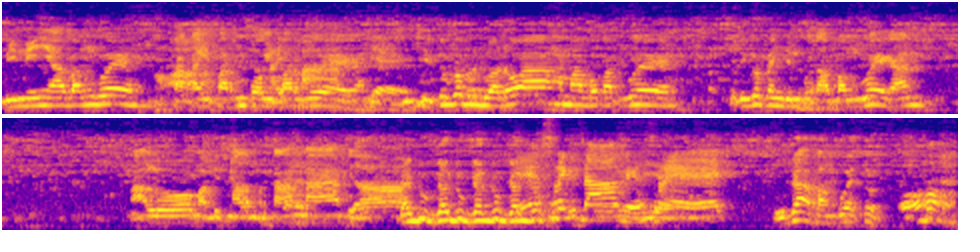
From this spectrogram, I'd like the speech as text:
bininya abang gue kakak ipar empok ipar gue. kan Iya. di situ gue berdua doang sama bokap gue. Jadi gue pengen jemput abang gue kan. Maklum habis malam pertama habis Ya. gagduk gagduk gagduk gagduk gesrek dah gesrek. Udah abang gue tuh. Oh.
